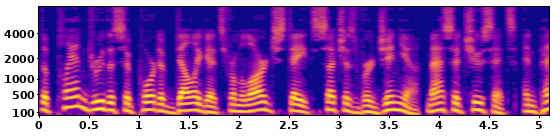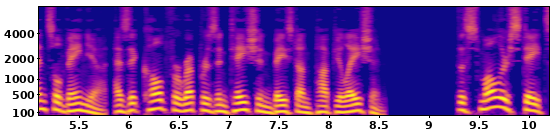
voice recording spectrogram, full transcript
The plan drew the support of delegates from large states such as Virginia, Massachusetts, and Pennsylvania, as it called for representation based on population. The smaller states,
